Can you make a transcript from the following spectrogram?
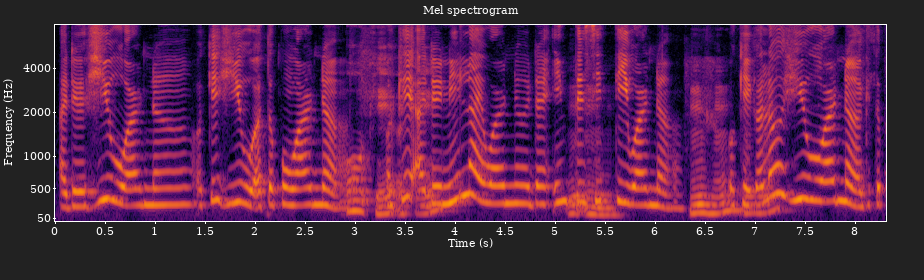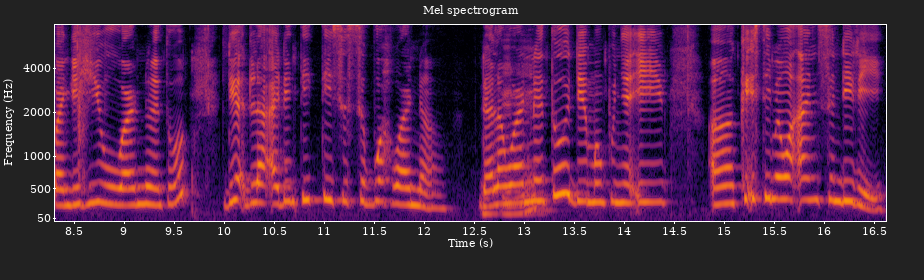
Ada hue warna, okey, hue ataupun warna. Okey, okey. Okay, ada nilai warna dan intensity mm-hmm. warna. Mm-hmm. Okey, mm-hmm. kalau hue warna, kita panggil hue warna tu, dia adalah identiti sesebuah warna. Dalam okay. warna tu dia mempunyai uh, keistimewaan sendiri.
